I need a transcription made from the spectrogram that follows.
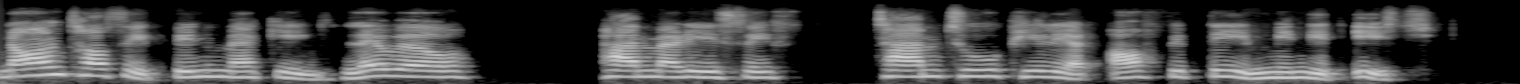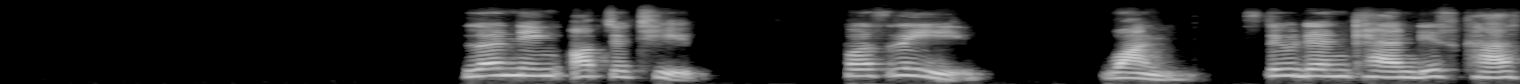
Non-toxic bin making, level primary 6, time 2 period of fifteen minutes each. Learning objective. Firstly, 1. Students can discuss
